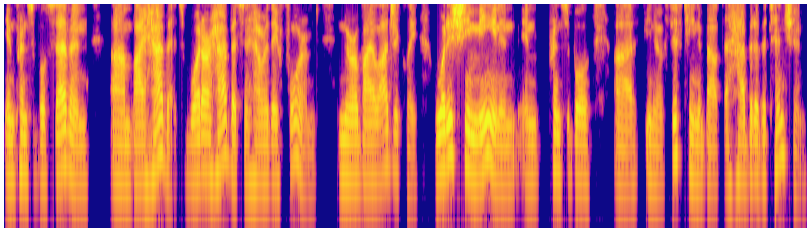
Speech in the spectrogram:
in Principle 7 um, by habits? What are habits and how are they formed neurobiologically? What does she mean in, in Principle uh, you know, 15 about the habit of attention?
